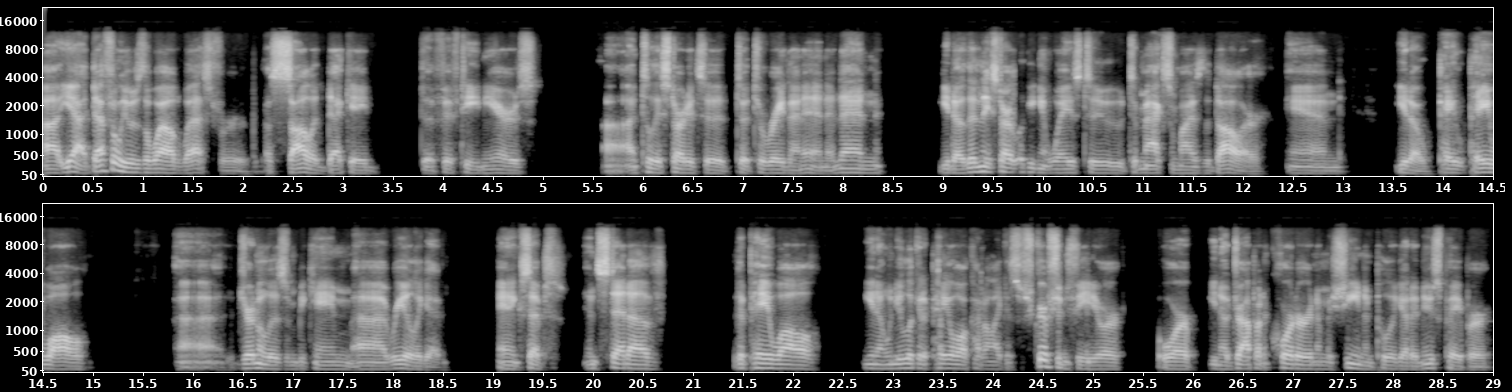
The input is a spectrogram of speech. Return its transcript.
uh, yeah, definitely was the Wild West for a solid decade to 15 years uh, until they started to, to to rein that in. And then, you know, then they start looking at ways to to maximize the dollar and you know pay paywall uh, journalism became uh, real again. And except instead of the paywall you know when you look at a paywall kind of like a subscription fee or or you know dropping a quarter in a machine and pulling out a newspaper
